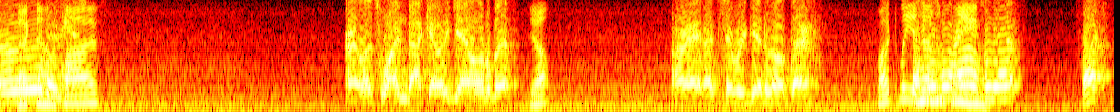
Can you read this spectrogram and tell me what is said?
Back down to five. All right, let's widen back out again a little bit. Yep. All right, I'd say we're good about there. Luckily, it How many hasn't more miles we rained. got? What?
